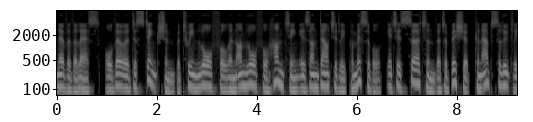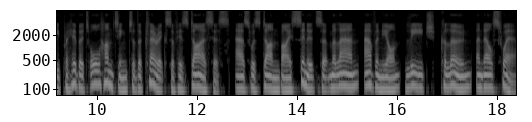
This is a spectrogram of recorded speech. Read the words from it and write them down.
Nevertheless, although a distinction between lawful and unlawful hunting is undoubtedly permissible, it is certain that a bishop can absolutely prohibit all hunting to the clerics of his diocese, as was done by synods at Milan, Avignon, Liege, Cologne, and elsewhere.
